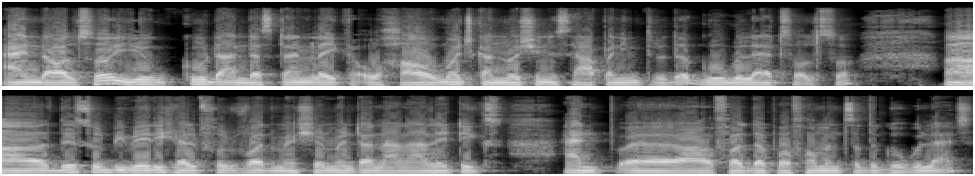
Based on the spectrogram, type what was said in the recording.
And also you could understand like oh, how much conversion is happening through the google ads also uh, this would be very helpful for measurement and analytics and uh, for the performance of the google ads.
